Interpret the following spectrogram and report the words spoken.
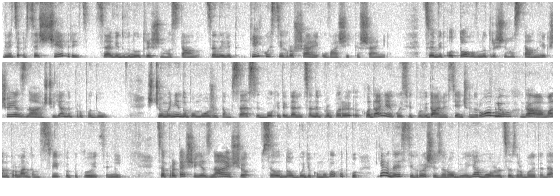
дивіться, ось ця щедрість це від внутрішнього стану, це не від кількості грошей у вашій кишені. Це від отого внутрішнього стану. Якщо я знаю, що я не пропаду, що мені допоможе там всесвіт, Бог і так далі. Це не про перекладання якоїсь відповідальності, я нічого не роблю, да, а мене про мене там світ попіклується. Ні. Це про те, що я знаю, що все одно в будь-якому випадку я десь ці гроші зароблю, я можу це зробити. Да?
